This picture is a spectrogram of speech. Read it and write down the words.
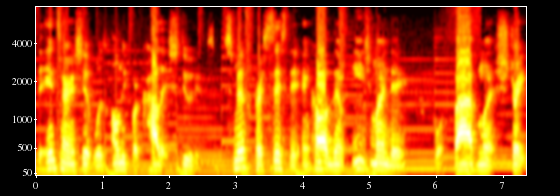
the internship was only for college students. Smith persisted and called them each Monday for five months straight.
